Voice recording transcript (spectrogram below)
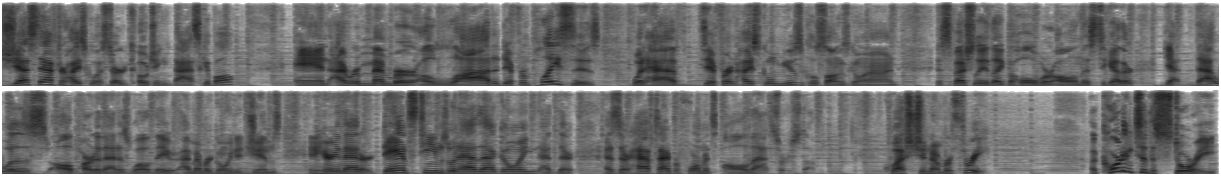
just after high school, I started coaching basketball. And I remember a lot of different places would have different high school musical songs going on, especially like the whole We're All in This Together. Yeah, that was all part of that as well. They I remember going to gyms and hearing that, or dance teams would have that going at their as their halftime performance, all that sort of stuff. Question number three. According to the story,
